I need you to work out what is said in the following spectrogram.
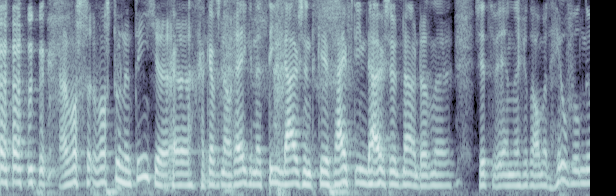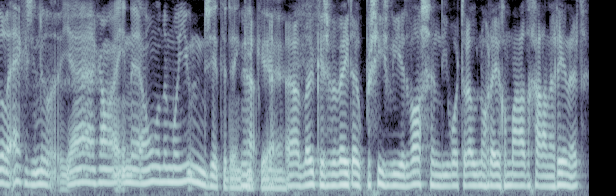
Hij was, was toen een tientje. Ga, uh, ga ik even nou rekenen, 10.000 keer 15.000, nou dan uh, zitten we in een getal met heel veel nullen ergens in nul. Ja, gaan we in de honderden miljoenen zitten, denk ja, ik. Ja, het leuke is, we weten ook precies wie het was en die wordt er ook nog regelmatig aan herinnerd.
